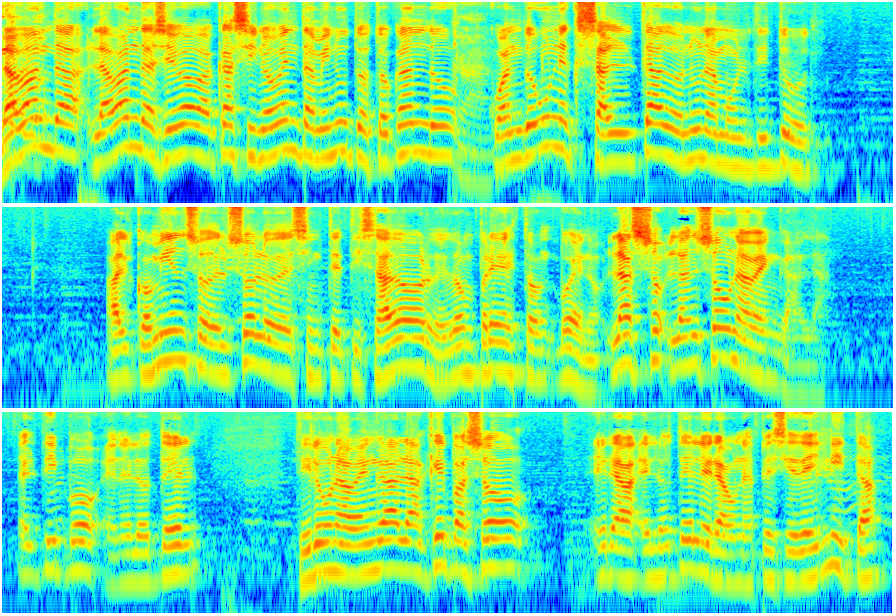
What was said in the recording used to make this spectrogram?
La banda, la banda llevaba casi 90 minutos tocando Claro. cuando un exaltado en una multitud, al comienzo del solo de sintetizador de Don Preston, bueno, lanzó, lanzó una bengala. El tipo en el hotel tiró una bengala. ¿Qué pasó? Era, el hotel era una especie de islita.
